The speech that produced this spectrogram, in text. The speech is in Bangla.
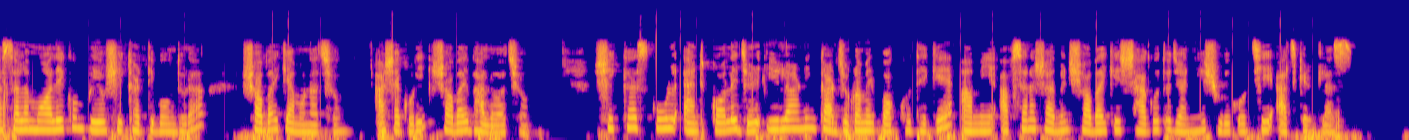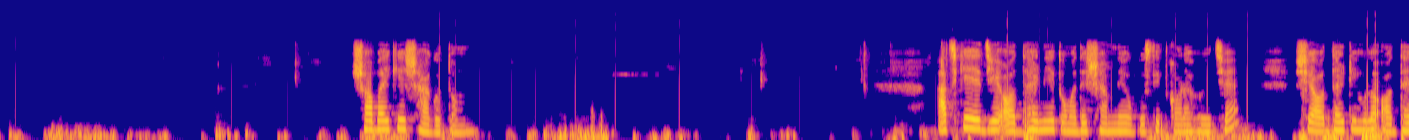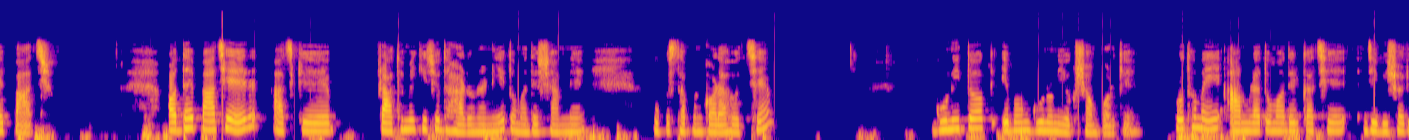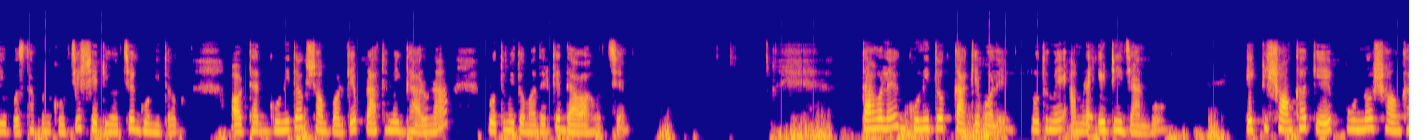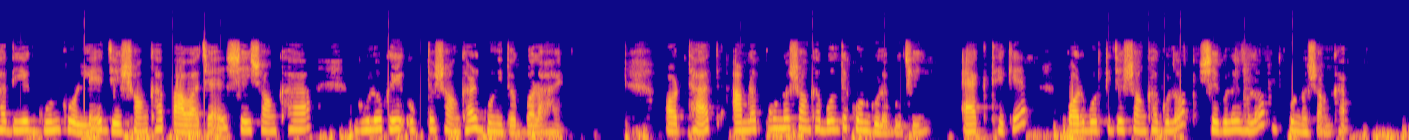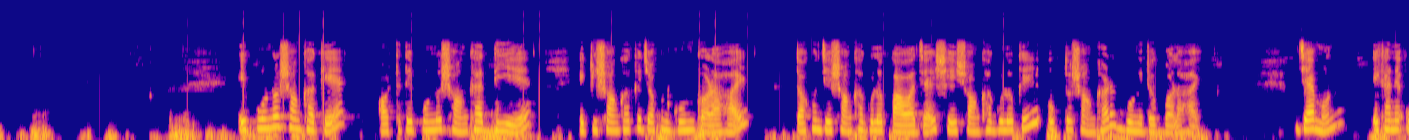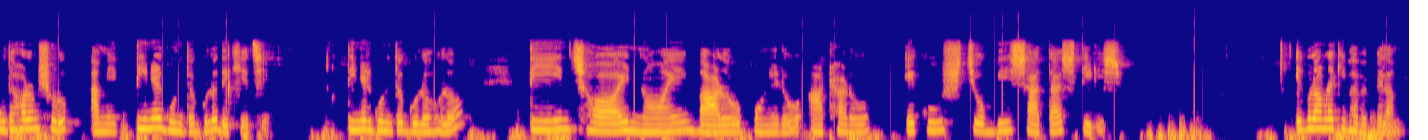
আসসালামু আলাইকুম, প্রিয় শিক্ষার্থী বন্ধুরা। সবাই কেমন আছো? আশা করি সবাই ভালো আছো। শিক্ষা স্কুল অ্যান্ড কলেজের ই লার্নিং কার্যক্রমের পক্ষ থেকে আমি আফসানা শারমিন সবাইকে স্বাগত জানিয়ে শুরু করছি আজকের ক্লাস। সবাইকে স্বাগতম। আজকে যে অধ্যায় নিয়ে তোমাদের সামনে উপস্থিত করা হয়েছে, সে অধ্যায়টি হলো অধ্যায় পাঁচ। অধ্যায় পাঁচের আজকে প্রাথমিক কিছু ধারণা নিয়ে তোমাদের সামনে উপস্থাপন করা হচ্ছে। গুণিতক এবং গুণনীয়ক সম্পর্কে। প্রথমেই আমরা তোমাদের কাছে যে বিষয়টি উপস্থাপন করছি সেটি হচ্ছে গুণিতক। অর্থাৎ গুণিতক সম্পর্কে প্রাথমিক ধারণা প্রথমে তোমাদেরকে দেওয়া হচ্ছে। তাহলে গুণিতক কাকে বলে? প্রথমে আমরা এটি জানব। একটি সংখ্যাকে পূর্ণ সংখ্যা দিয়ে গুণ করলে যে সংখ্যা পাওয়া যায়, সেই সংখ্যাগুলোকেই উক্ত সংখ্যার গুণিতক বলা হয়। অর্থাৎ আমরা পূর্ণ সংখ্যা বলতে কোনগুলো বুঝি? এক থেকে পরবর্তী যে সংখ্যাগুলো, সেগুলোই হলো পূর্ণ সংখ্যা। এই পূর্ণ সংখ্যাকে, অর্থাৎ এই পূর্ণ সংখ্যা দিয়ে একটি সংখ্যাকে যখন গুণ করা হয়, তখন যে সংখ্যাগুলো পাওয়া যায়, সেই সংখ্যাগুলোকেই উক্ত সংখ্যার গুণিতক বলা হয়। যেমন এখানে উদাহরণস্বরূপ আমি তিনের গুণিতকগুলো দেখিয়েছি। তিনের গুণিতকগুলো হলো তিন, ছয়, নয়, বারো, পনেরো, আঠারো, একুশ, চব্বিশ, সাতাশ, তিরিশ। এগুলো আমরা কীভাবে পেলাম?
